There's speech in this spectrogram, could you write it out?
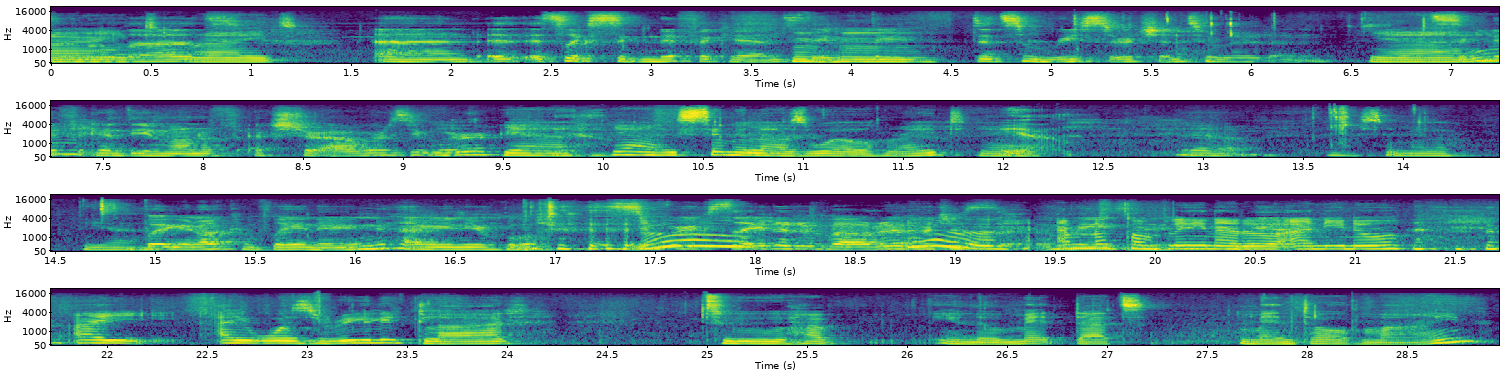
and all that Right. and it, it's like significant. They, mm-hmm. they did some research into it, and Yeah. it's significant the amount of extra hours you work. Yeah. Yeah. It's similar as well, right? yeah. Yeah, Similar. Yeah. but you're not complaining. I mean, you're both super No. excited about it, which is amazing. I'm not complaining at all. Yeah. And you know, I I was really glad to have you know met that mentor of mine.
